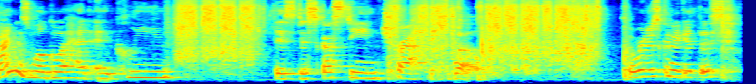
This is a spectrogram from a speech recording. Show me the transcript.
might as well go ahead and clean this disgusting track as well. So we're just gonna get this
